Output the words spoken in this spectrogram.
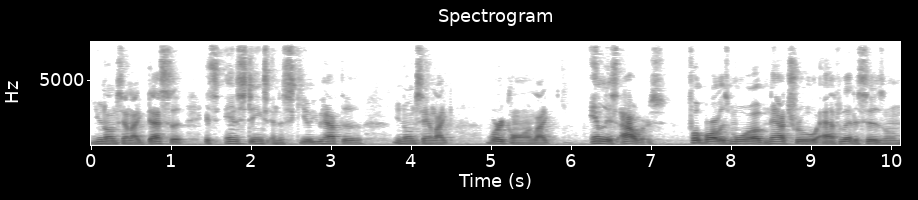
You know what I'm saying? Like that's a it's instincts and a skill you have to, you know what I'm saying, like work on like endless hours. Football is more of natural athleticism,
